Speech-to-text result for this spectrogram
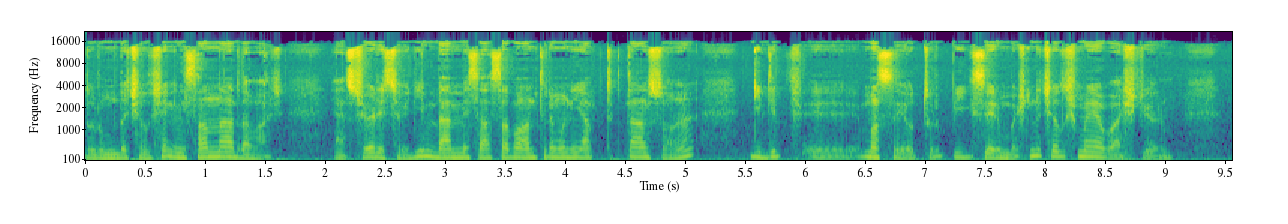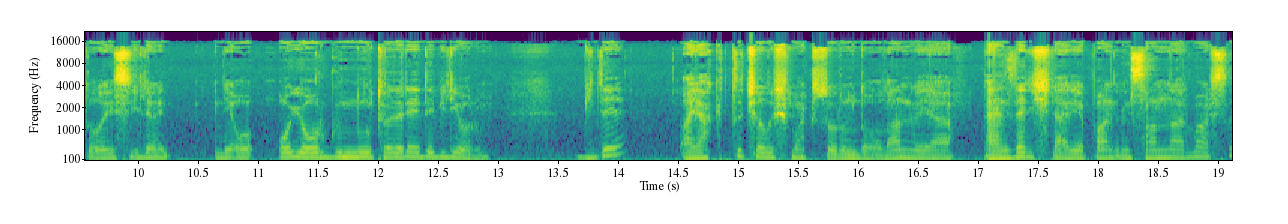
durumda çalışan insanlar da var. Yani şöyle söyleyeyim ben mesela sabah antrenmanı yaptıktan sonra gidip e, masaya oturup bilgisayarın başında çalışmaya başlıyorum. Dolayısıyla hani o, o yorgunluğu tolere edebiliyorum. Bir de ayakta çalışmak zorunda olan veya benzer işler yapan insanlar varsa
